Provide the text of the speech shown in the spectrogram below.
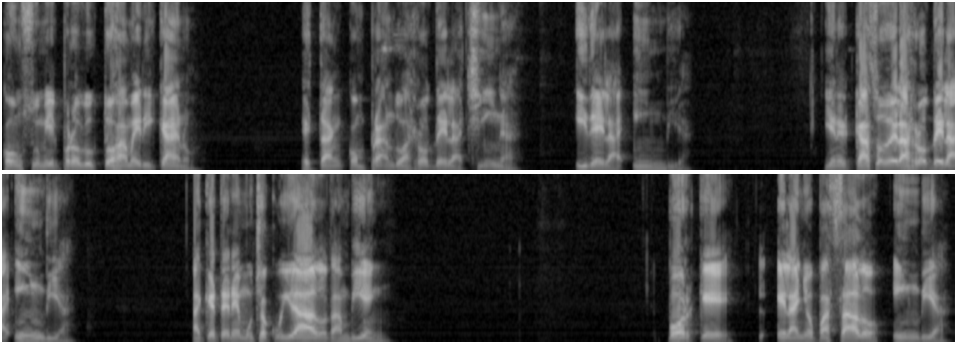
consumir productos americanos, están comprando arroz de la China y de la India. Y en el caso del arroz de la India, hay que tener mucho cuidado también porque el año pasado India,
